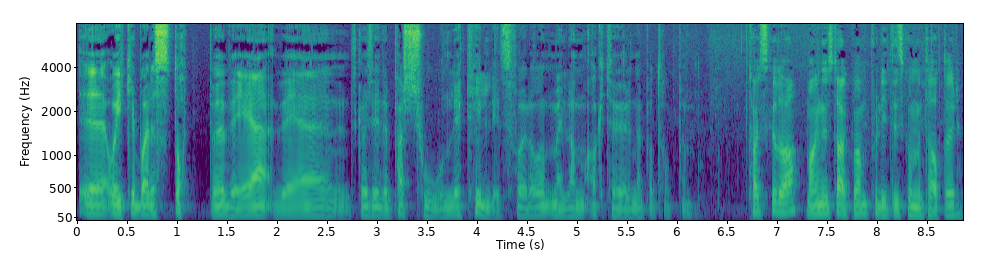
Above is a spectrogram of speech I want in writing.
Eh, og ikke bare stoppe ved, ved si, det personlige tillitsforholdet mellom aktørene på toppen. Takk skal du ha, Magnus Takvam, politisk kommentator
